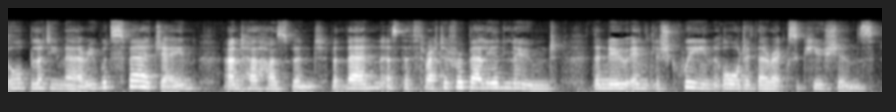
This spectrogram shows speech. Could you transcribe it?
or Bloody Mary, would spare Jane and her husband, but then, as the threat of rebellion loomed, the new English Queen ordered their executions.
